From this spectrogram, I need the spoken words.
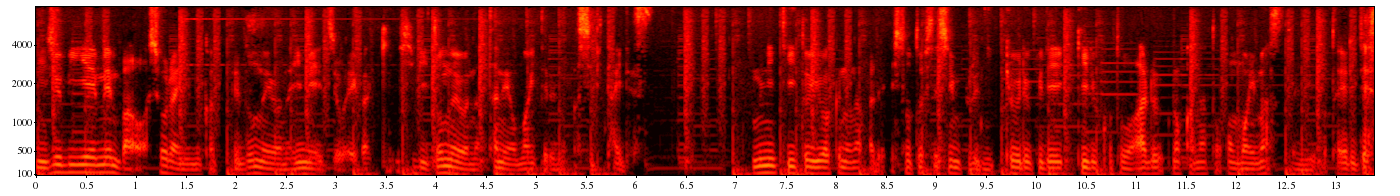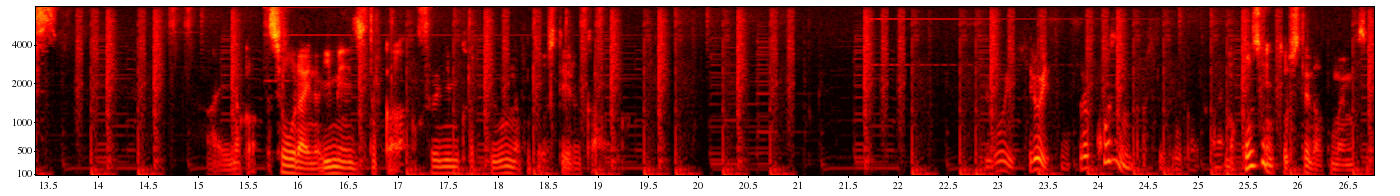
20BA メンバーは将来に向かってどのようなイメージを描き、日々どのような種をまいてるのか知りたいです。コミュニティという枠の中で人としてシンプルに協力できることはあるのかなと思いますというお便りです。はい、なんか将来のイメージとか、それに向かってどんなことをしているか、ごい広いですね。それは個人としてってことなんですかね。まあ、個人としてだと思いますよ。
